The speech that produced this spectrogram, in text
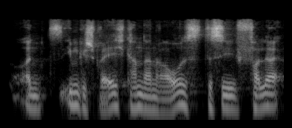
und im Gespräch kam dann raus, dass sie voller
